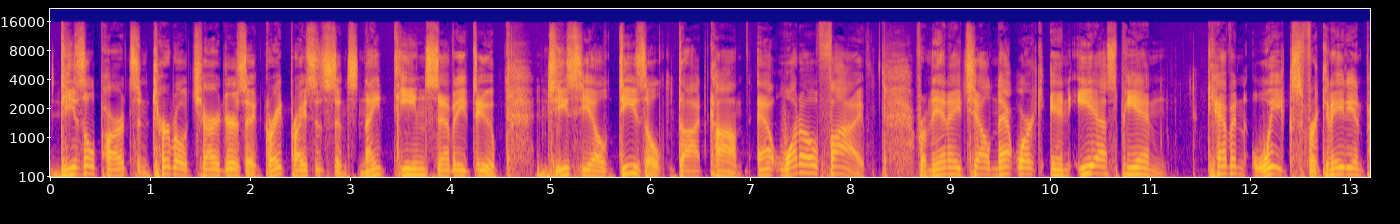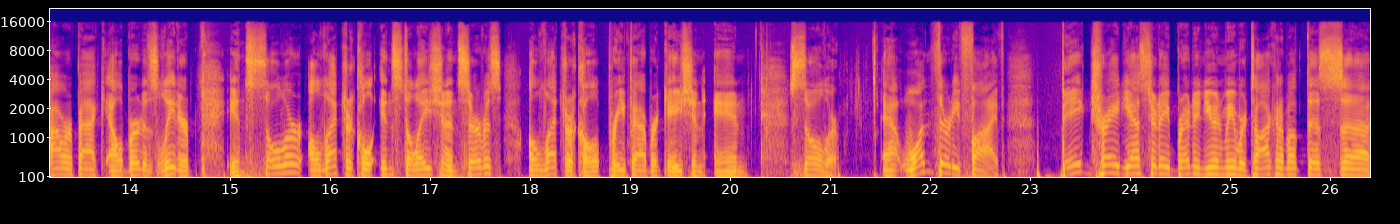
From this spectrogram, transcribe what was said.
diesel parts and turbochargers at great prices since 1972. GCLDiesel.com. At 105 from the NHL Network and ESPN. Kevin Weeks for Canadian Power Pack, Alberta's leader in solar electrical installation and service, electrical prefabrication, and solar. At 135, Big trade yesterday. Brendan, you and me were talking about this uh,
